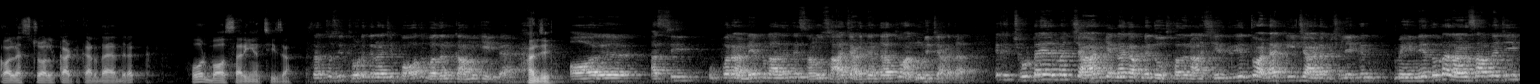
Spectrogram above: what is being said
ਕੋਲੇਸਟ੍ਰੋਲ ਘੱਟ ਕਰਦਾ ਹੈ ਅਦਰਕ ਹੋਰ ਬਹੁਤ ਸਾਰੀਆਂ ਚੀਜ਼ਾਂ। ਸਰ ਤੁਸੀਂ ਥੋੜੇ ਦਿਨਾਂ 'ਚ ਬਹੁਤ ਵਜ਼ਨ ਕੰਮ ਕੀਤਾ ਹੈ। ਹਾਂਜੀ। ਔਰ ਅਸੀਂ ਉੱਪਰ ਆਨੇ ਪਲਾਜ਼ੇ ਤੇ ਸਾਨੂੰ ਸਾਹ ਚੜ ਜਾਂਦਾ ਤੁਹਾਨੂੰ ਨਹੀਂ ਚੜਦਾ ਇੱਕ ਛੋਟਾ ਜਿਹਾ ਮੈਂ ਚਾਰਟ ਕਿੰਨਾ ਕੁ ਆਪਣੇ ਦੋਸਤਾਂ ਦੇ ਨਾਲ ਸ਼ੇਅਰ ਕਰੀਏ। ਤੁਹਾਡਾ ਕੀ ਚਾਰਟ ਹੈ ਪਿਛਲੇ ਇੱਕ ਮਹੀਨੇ ਤੋਂ ਨਾ ਰਾਣਾ ਸਾਹਿਬ ਨੇ ਜੀ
